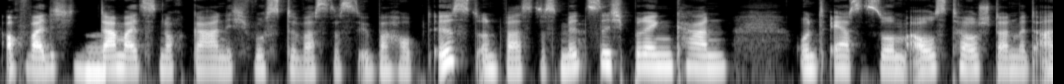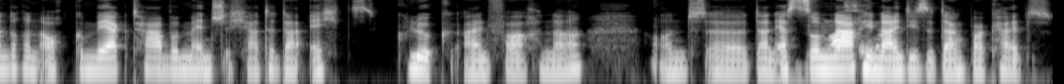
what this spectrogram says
auch weil ich ja. damals noch gar nicht wusste, was das überhaupt ist und was das mit sich bringen kann. Und erst so im Austausch dann mit anderen auch gemerkt habe, Mensch, ich hatte da echt Glück einfach, ne? Und äh, dann erst so im Nachhinein diese Dankbarkeit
